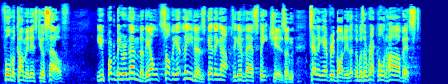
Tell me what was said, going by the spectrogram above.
former communist yourself, you probably remember the old Soviet leaders getting up to give their speeches and telling everybody that there was a record harvest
